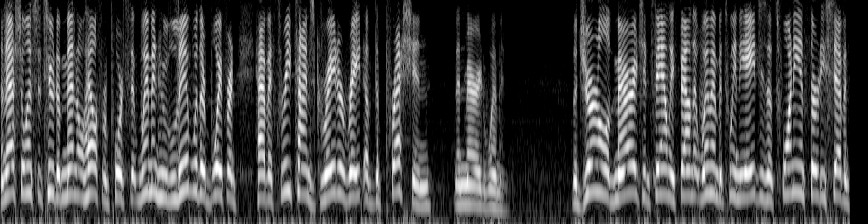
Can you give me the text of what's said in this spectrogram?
The National Institute of Mental Health reports that women who live with their boyfriend have a three times greater rate of depression than married women. The Journal of Marriage and Family found that women between the ages of 20 and 37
